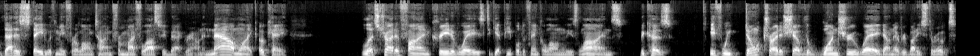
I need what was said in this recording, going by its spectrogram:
that has stayed with me for a long time from my philosophy background. And now I'm like, okay, let's try to find creative ways to get people to think along these lines because if we don't try to shove the one true way down everybody's throats,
